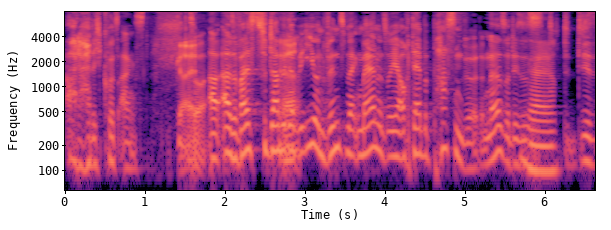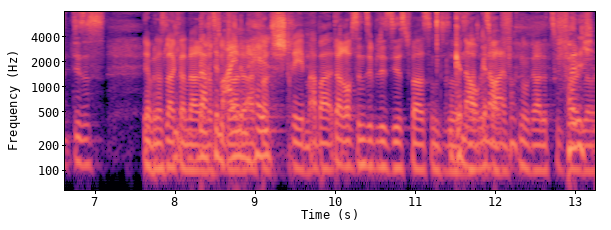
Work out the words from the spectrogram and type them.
oh, da hatte ich kurz Angst. Mhm. Geil. So, also weil es zu WWE und Vince McMahon und so ja auch derbe passen würde, ne? So dieses, Ja, ja. die- dieses ja, aber das lag dann daran, nach dass dem du einen einfach Held streben, aber darauf sensibilisierst warst und so. Genau, das genau. war einfach nur gerade Zufall. völlig, ja.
